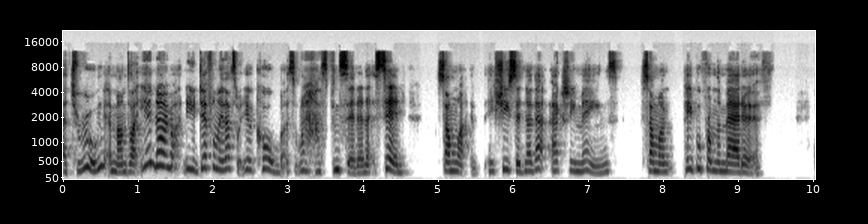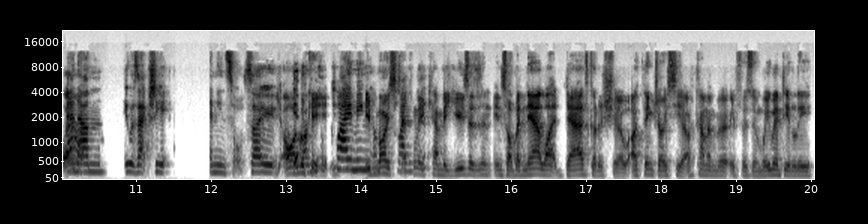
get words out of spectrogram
a Turung?" And mum's like, "Yeah, no, you definitely that's what you're called." That's what my husband said, and it said someone. She said, "No, that actually means someone people from the Mad Earth," Wow. and um, it was actually an insult. So Oh, I'm look, not it, it- claiming it I'm most claiming definitely it. can be used as an insult. But now, like, Dad's got a shirt. I think Josie, I can't remember if it was when we went to Italy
